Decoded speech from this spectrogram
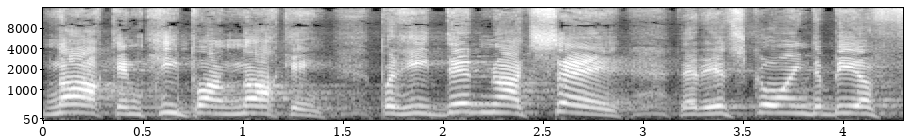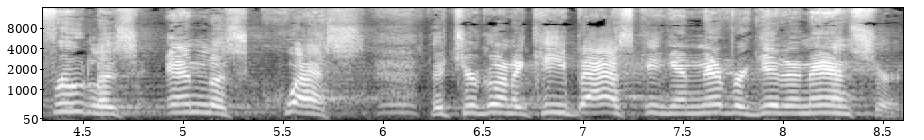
knock and keep on knocking. But he did not say that it's going to be a fruitless, endless quest, that you're going to keep asking and never get an answer,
